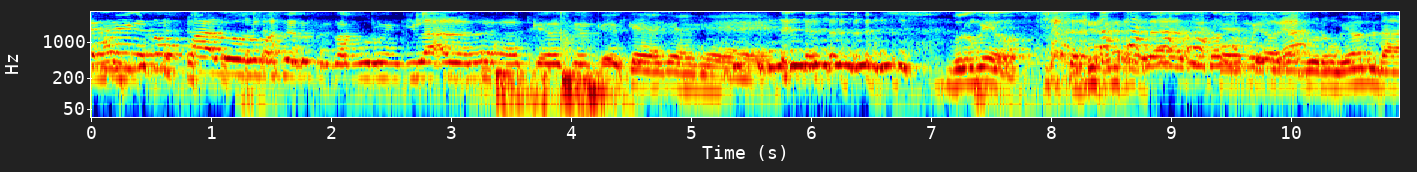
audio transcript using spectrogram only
terang gue inget lupa lu, lu masih ada cerita burung yang gila lu. Oke oke oke oke. oke oke oke Burung beo. Oke, burung beo episode ya. burung beo sudah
